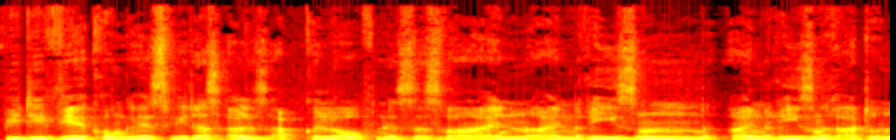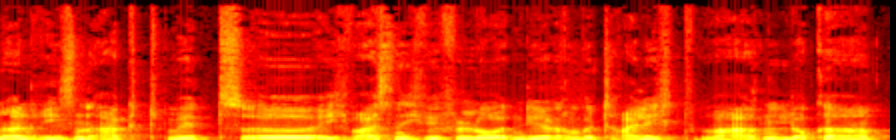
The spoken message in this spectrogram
wie die Wirkung ist, wie das alles abgelaufen ist. Das war ein, ein, Riesen, ein Riesenrad und ein Riesenakt mit, äh, ich weiß nicht, wie viele Leuten, die daran beteiligt waren, locker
